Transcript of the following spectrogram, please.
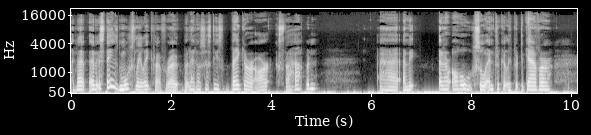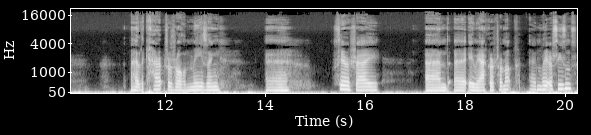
and that and it stays mostly like that throughout. But then there's just these bigger arcs that happen, uh, and they and they're all so intricately put together. Uh, the characters are all amazing. Uh, Sarah Shahi and uh, Amy Acker turn up in later seasons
